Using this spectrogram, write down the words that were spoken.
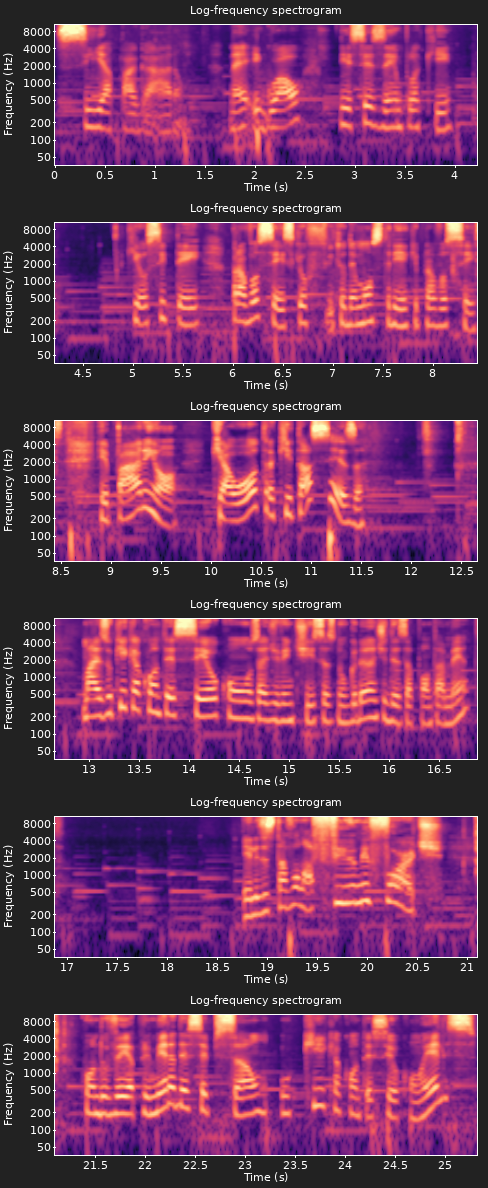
se apagaram, né? Igual esse exemplo aqui que eu citei para vocês, que eu, que eu demonstrei aqui para vocês. Reparem, ó, que a outra aqui está acesa. Mas o que, que aconteceu com os adventistas no grande desapontamento? Eles estavam lá firme e forte. Quando veio a primeira decepção, o que, que aconteceu com eles?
